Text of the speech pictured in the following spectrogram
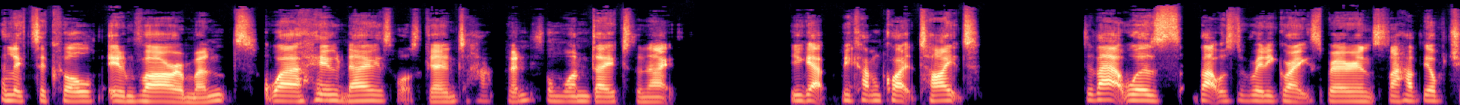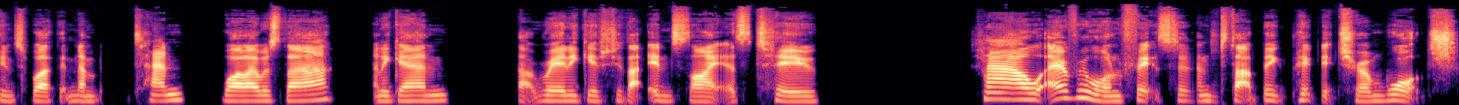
political environment where who knows what's going to happen from one day to the next, you get become quite tight. So that was that was a really great experience. And I had the opportunity to work at number 10 while I was there. And again, that really gives you that insight as to how everyone fits into that big picture and what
